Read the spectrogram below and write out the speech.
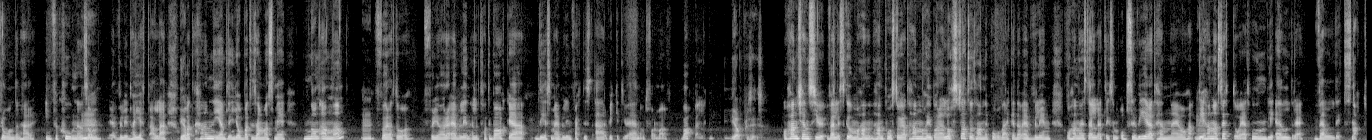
från den här infektionen Mm. som Evelyn har gett alla. Japp. Och att han egentligen jobbar tillsammans med någon annan Mm. för att då förgöra Evelyn eller ta tillbaka det som Evelyn faktiskt är, vilket ju är något form av vapen. liksom. Ja, precis. Och han känns ju väldigt skum och han, han påstår ju att han har ju bara låtsats att han är påverkad av Evelyn och han har istället liksom observerat henne och han, det Mm. han har sett då är att hon blir äldre väldigt snabbt.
